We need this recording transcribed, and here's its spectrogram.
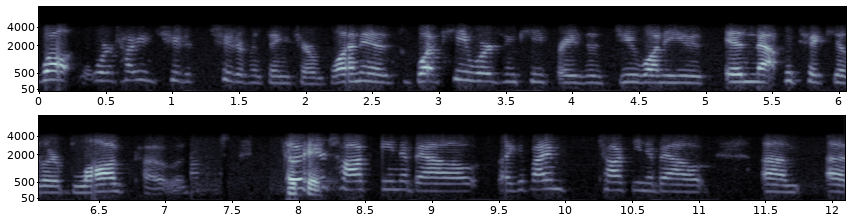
well, we're talking two two different things here. One is what keywords and key phrases do you want to use in that particular blog post. So Okay. if you're talking about, like, if I'm talking about um, a,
